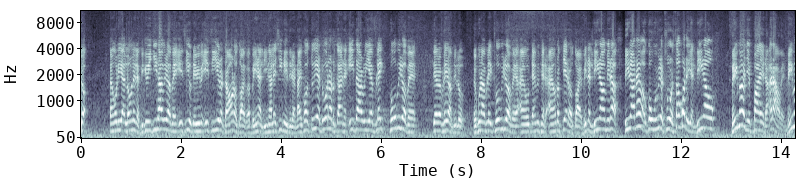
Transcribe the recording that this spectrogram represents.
ရော့ပန်ကိုလီကအလုံးလေးလေ BKB ကြီးထားပြီးတော့ပဲ AC ကိုတေးပြီး AC ရောတော့ down တော့သွားပြီဘေးနဲ့လီနာလည်းရှိနေသေးတယ် Night Force သူရဲ့တိုးတော့ကန်နေ Aether Blade ထိုးပြီးတော့ပဲ Terra Blade တော့ပြလို့ Laguna Blade ထိုးပြီးတော့ပဲ IO တမ်းပြဖြစ်တယ် IO တော့ပြတ်တော့သွားပြီဘေးနဲ့လီနာကိုမြင်တော့လီနာနဲ့အကုန်ဝင်ပြီးတော့ထိုးတော့စောက်ခွက်တွေရလီနာကိုမိမချင်းပါရတာအဲ့ဒါပဲမိမ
